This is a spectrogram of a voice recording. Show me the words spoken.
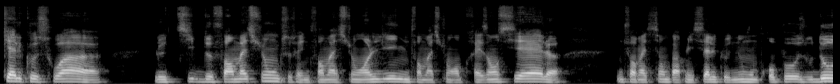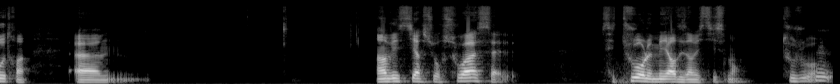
quel que soit euh, le type de formation, que ce soit une formation en ligne, une formation en présentiel, une formation parmi celles que nous on propose ou d'autres. Euh, investir sur soi, c'est toujours le meilleur des investissements. Toujours. Mm.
